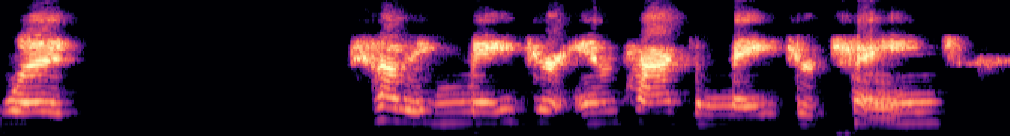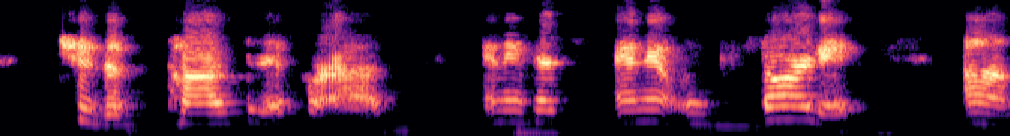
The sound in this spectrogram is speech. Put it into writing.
would have a major impact, a major change to the positive for us, and it has, and it was started, um,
